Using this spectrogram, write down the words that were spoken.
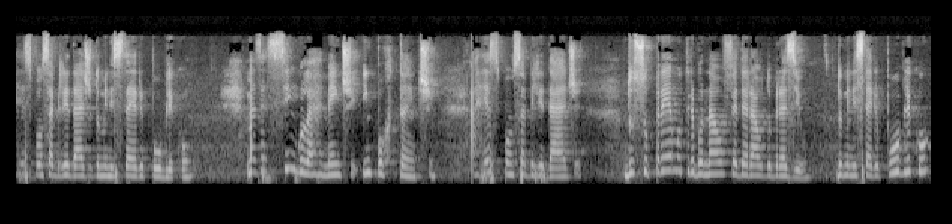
responsabilidade do Ministério Público, mas é singularmente importante a responsabilidade do Supremo Tribunal Federal do Brasil do Ministério Público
